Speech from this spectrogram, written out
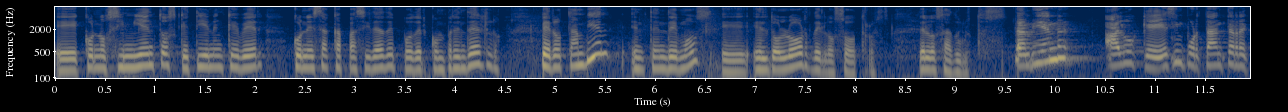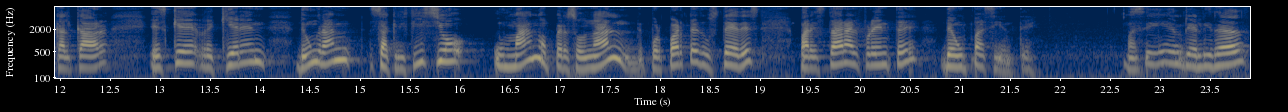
eh, conocimientos que tienen que ver con esa capacidad de poder comprenderlo. Pero también entendemos eh, el dolor de los otros, de los adultos. También algo que es importante recalcar es que requieren de un gran sacrificio humano, personal, por parte de ustedes para estar al frente de un paciente. Sí, en realidad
